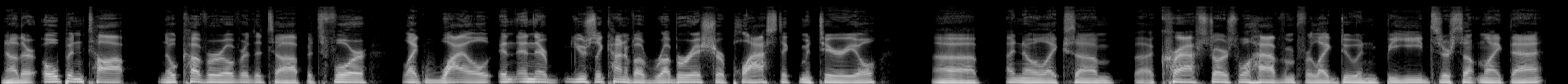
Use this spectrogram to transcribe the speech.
Now they're open top no cover over the top. It's for like wild and, and they're usually kind of a rubberish or plastic material. Uh i know like some uh, craft stores will have them for like doing beads or something like that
